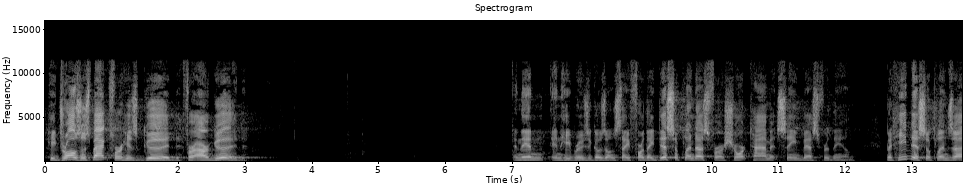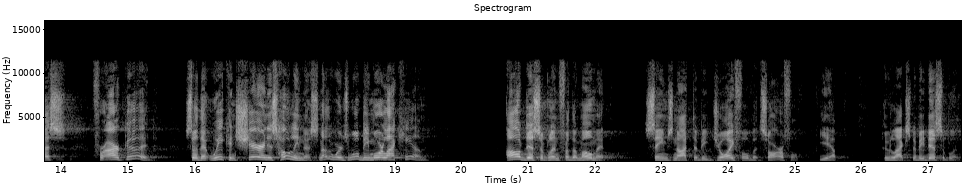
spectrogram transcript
He draws us back for His good, for our good. And then in Hebrews it goes on to say, For they disciplined us for a short time, it seemed best for them. But He disciplines us for our good, so that we can share in His holiness. In other words, we'll be more like Him. All discipline for the moment seems not to be joyful but sorrowful. Yep. Who likes to be disciplined?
